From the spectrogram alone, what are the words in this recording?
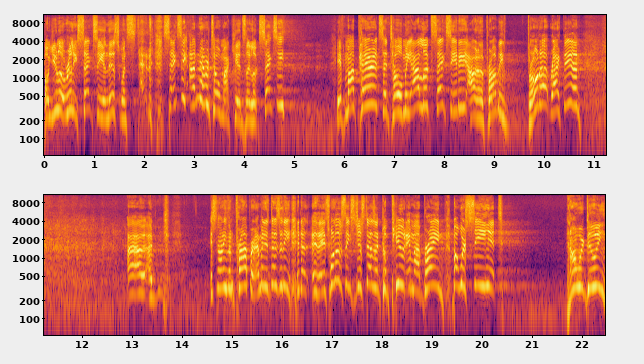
oh, you look really sexy in this one. sexy? I've never told my kids they look sexy. If my parents had told me I looked sexy, I would have probably thrown up right then. I, I, it's not even proper. I mean, it doesn't, it does, it's one of those things just doesn't compute in my brain, but we're seeing it. And all we're doing,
